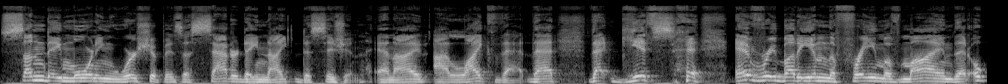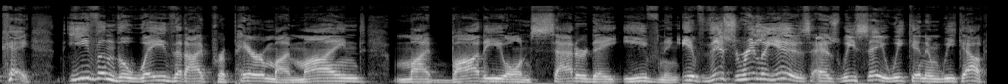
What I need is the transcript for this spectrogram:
Sunday morning worship is a Saturday night decision. And I, I like that. That, that gets everybody in the frame of mind that, okay, even the way that I prepare my mind, my body on Saturday evening, if this really is, as we say week in and week out,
